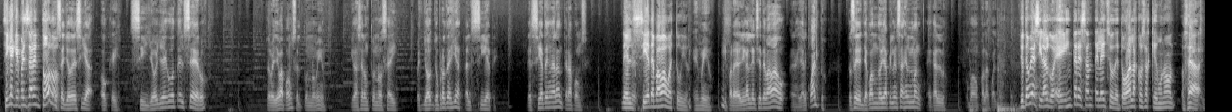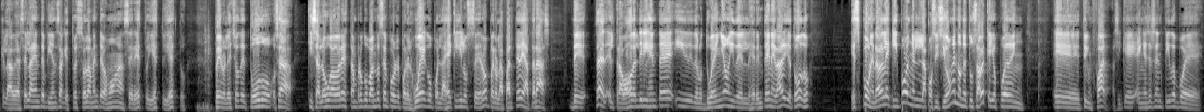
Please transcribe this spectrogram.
sí que hay que pensar en todo. Entonces yo decía, ok, si yo llego tercero, se lo lleva Ponce el turno mío. Iba a ser un turno 6. Pues yo, yo protegía hasta el 7. Del 7 en adelante era Ponce. Del 7 para abajo es tuyo. es mío. Y para yo llegar del 7 para abajo, era ya el cuarto. Entonces, ya cuando ya pila en San Germán, eh, Carlos, nos vamos para la cuarta. Yo te voy a decir algo, es interesante el hecho de todas las cosas que uno, o sea, que a veces la gente piensa que esto es solamente vamos a hacer esto y esto y esto, pero el hecho de todo, o sea, quizás los jugadores están preocupándose por, por el juego, por las X y los ceros, pero la parte de atrás, de, o sea, el trabajo del dirigente y de los dueños y del gerente general y de todo, es poner al equipo en la posición en donde tú sabes que ellos pueden eh, triunfar. Así que en ese sentido, pues,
